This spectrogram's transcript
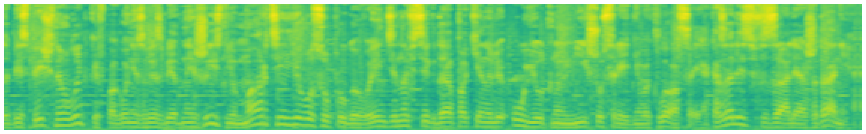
С беспечной улыбкой в погоне за безбедной жизнью Марти и его супруга Венди навсегда покинули уютную нишу среднего класса и оказались в зале ожидания,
